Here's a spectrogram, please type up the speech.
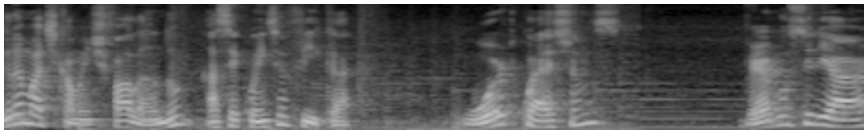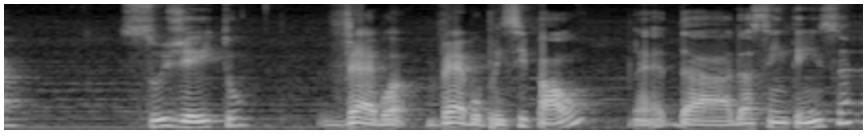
gramaticalmente falando, a sequência fica word questions, verbo auxiliar, sujeito, verbo, verbo principal né, da, da sentença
